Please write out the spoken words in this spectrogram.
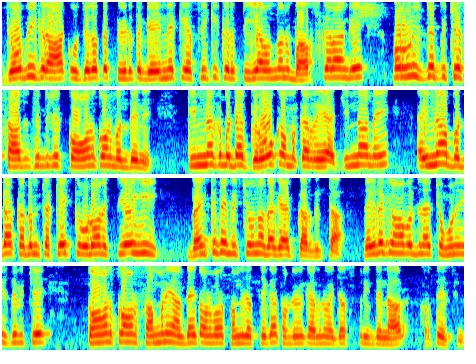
ਜੋ ਵੀ ਗ੍ਰਾਹਕ ਉਸ ਜਗ੍ਹਾ ਤੇ ਪੀੜਤ ਗਏ ਨੇ ਕਿ ਅਸੀਂ ਇੱਕ ਰੁਪਈਆ ਉਹਨਾਂ ਨੂੰ ਵਾਪਸ ਕਰਾਂਗੇ, ਪਰ ਹੁਣ ਇਸ ਦੇ ਪਿੱਛੇ ਸਾਜ਼ਿਸ਼ ਦੇ ਪਿੱਛੇ ਕੌਣ-ਕੌਣ ਬੰਦੇ ਨੇ? ਕਿੰਨਾ ਕੁ ਵੱਡਾ ਗਰੋਹ ਕੰਮ ਕਰ ਰਿਹਾ ਜਿਨ੍ਹਾਂ ਨੇ ਇੰਨਾ ਵੱਡਾ ਕਦਮ ਚੱਕਿਆ, ਕਰੋੜਾਂ ਰੁਪਏ ਹੀ ਬੈਂਕ ਦੇ ਵਿੱਚੋਂ ਉਹਨਾਂ ਦਾ ਗਾਇਬ ਕਰ ਦਿੱਤਾ। ਦੇਖਦੇ ਕਿ ਆਉਣ ਵਾਲੇ ਦਿਨਾਂ 'ਚ ਹੁਣ ਇਸ ਦੇ ਵਿੱਚ ਕੌਣ-ਕੌਣ ਸਾਹਮਣੇ ਆਉਂਦਾ ਹੈ, ਤਾਂ ਆਉਣ ਵਾਲਾ ਸਮੇਂ ਦੱਸੇਗਾ। ਤੁਹਾਡੇ ਨਾਲ ਕੈਮਰਾ ਜਸਪ੍ਰੀਤ ਦੇ ਨਾਲ ਹਰਤੇਜ ਸਿੰਘ।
